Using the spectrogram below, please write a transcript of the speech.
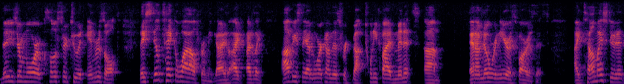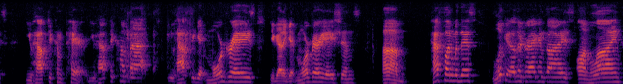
These are more closer to an end result. They still take a while for me, guys. I, I was like, obviously, I've been working on this for about 25 minutes, um, and I'm nowhere near as far as this. I tell my students, you have to compare. You have to come back. You have to get more grays. You got to get more variations. Um, have fun with this. Look at other dragon's eyes online.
